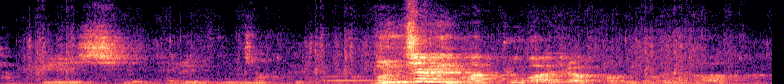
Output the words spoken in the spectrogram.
학교의 실패를 인정하게 되는 거야. 문제는 학교가 아니라 바로 너야.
